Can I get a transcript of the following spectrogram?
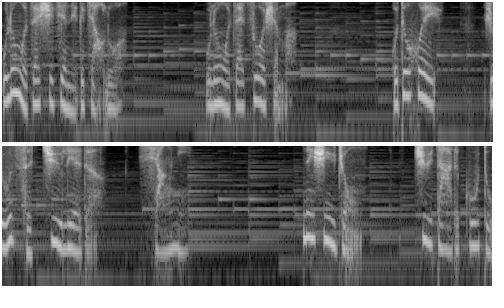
无论我在世界哪个角落。无论我在做什么，我都会如此剧烈的想你。那是一种巨大的孤独，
